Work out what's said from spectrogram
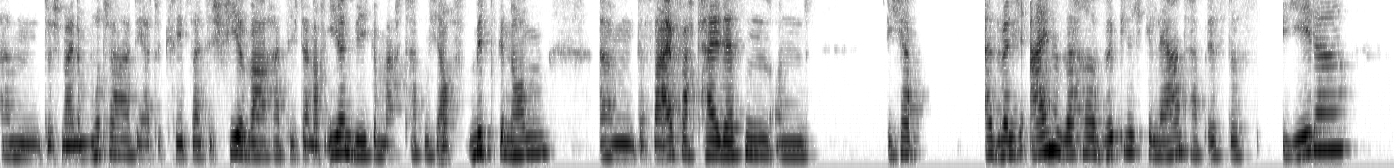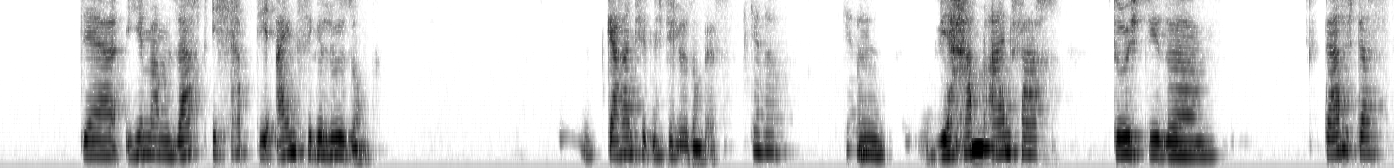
ähm, durch meine Mutter, die hatte Krebs, als ich vier war, hat sich dann auf ihren Weg gemacht, hat mich auch mitgenommen. Ähm, das war einfach Teil dessen. Und ich habe, also wenn ich eine Sache wirklich gelernt habe, ist, dass jeder, der jemandem sagt, ich habe die einzige Lösung, garantiert nicht die Lösung ist. Genau. genau. Und wir haben einfach durch diese, dadurch, dass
